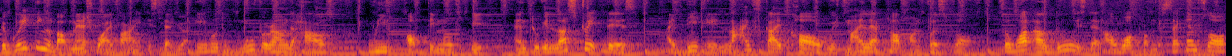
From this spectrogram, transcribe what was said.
The great thing about Mesh Wi-Fi is that you are able to move around the house with optimal speed. And to illustrate this, I did a live Skype call with my laptop on first floor. So what I'll do is that I'll walk from the second floor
